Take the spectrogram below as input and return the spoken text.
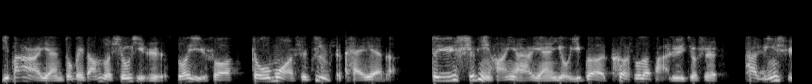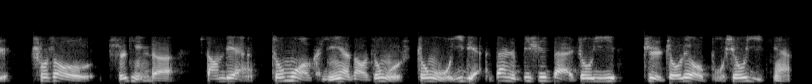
一般而言都被当作休息日，所以说周末是禁止开业的。对于食品行业而言，有一个特殊的法律，就是它允许出售食品的。商店周末可营业到中午中午一点，但是必须在周一至周六补休一天。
